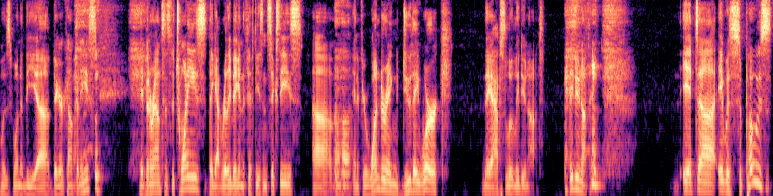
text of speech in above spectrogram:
was one of the uh, bigger companies. They've been around since the 20s. They got really big in the 50s and 60s. Um, Uh-huh. And if you're wondering, do they work? They absolutely do not. They do nothing. it uh, it was supposed.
